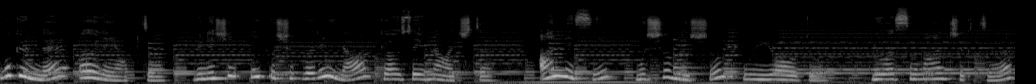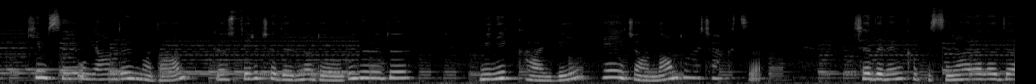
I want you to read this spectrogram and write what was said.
Bugün de öyle yaptı. Güneşin ilk ışıklarıyla gözlerini açtı. Annesi mışıl mışıl uyuyordu. Yuvasından çıktı, kimseyi uyandırmadan gösteri çadırına doğru yürüdü. Minik kalbi heyecandan duracaktı. Çadırın kapısını araladı.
